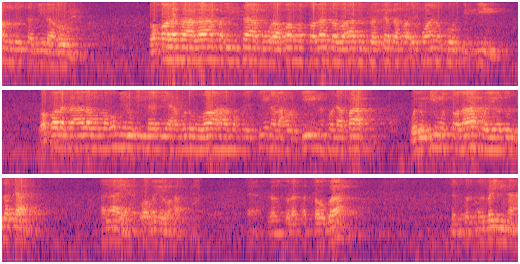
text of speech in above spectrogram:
khallu sabilahum." Wa qala ta'ala, "Fa in tabu aqamu wa atu zakata fa ikhwanukum fid din." Wa qala ta'ala, "Wa wa yuqimus shalah wa ghairuha. Ya, dalam surat At-Taubah dan surat Al-Bayyinah.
